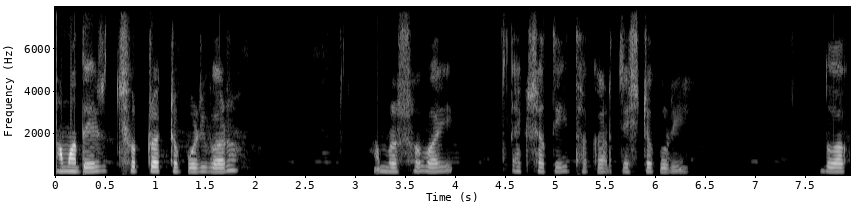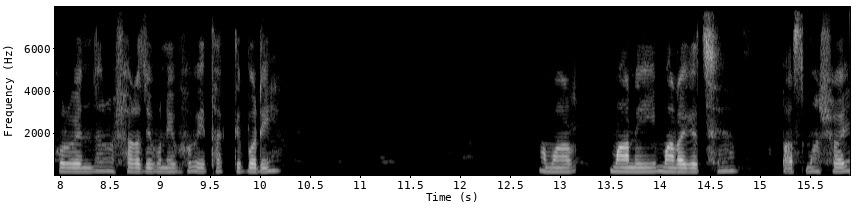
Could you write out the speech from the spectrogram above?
আমাদের ছোট্ট একটা পরিবার আমরা সবাই একসাথেই থাকার চেষ্টা করি। দোয়া করবেন যেন সারা জীবন এভাবেই থাকতে পারি। আমার মা নেই মারা গেছে, পাঁচ মাস হয়।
